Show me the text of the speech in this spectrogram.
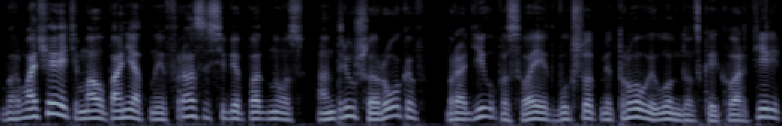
Бормоча эти малопонятные фразы себе под нос, Андрюша Рогов бродил по своей двухсотметровой лондонской квартире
